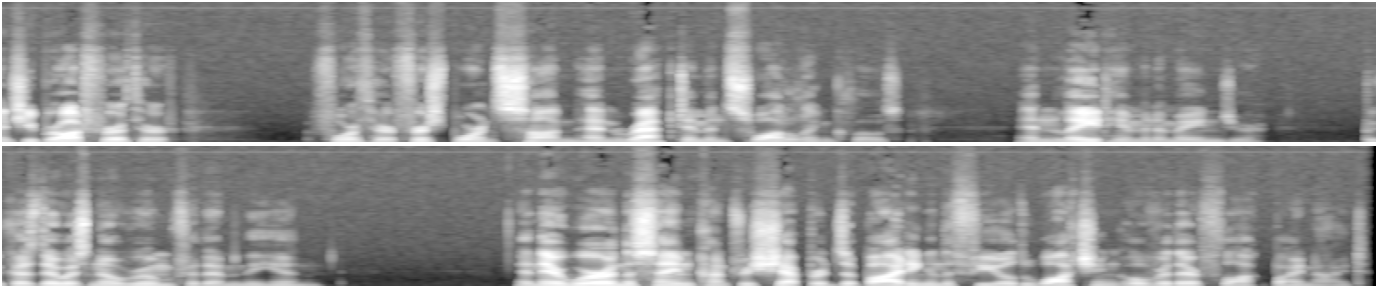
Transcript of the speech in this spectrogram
And she brought forth her, forth her firstborn son, and wrapped him in swaddling clothes, and laid him in a manger, because there was no room for them in the inn. And there were in the same country shepherds abiding in the field, watching over their flock by night.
